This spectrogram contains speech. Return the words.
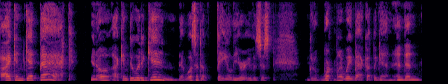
I can get back. You know, I can do it again. That wasn't a failure. It was just, I'm going to work my way back up again. And then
